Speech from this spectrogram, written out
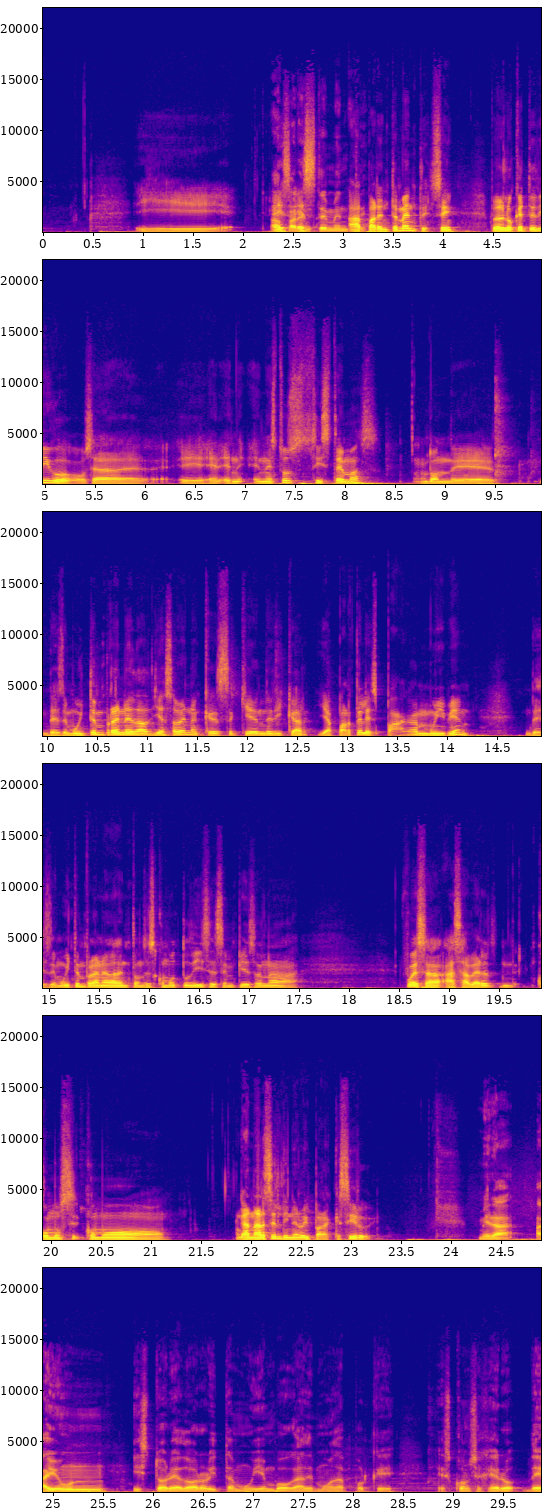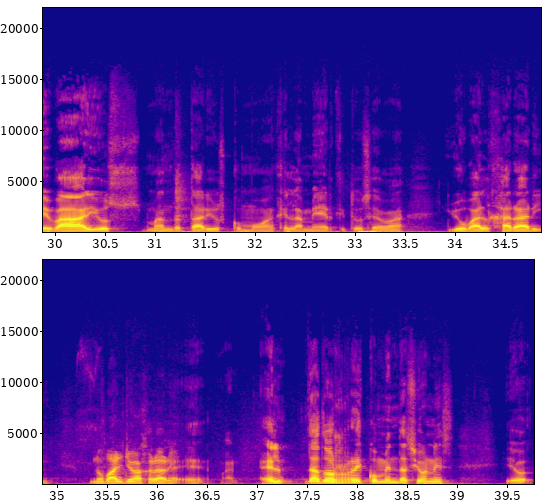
Y... aparentemente. aparentemente, sí. Pero es lo que te digo, o sea, eh, en, estos sistemas donde desde muy temprana edad ya saben a qué se quieren dedicar y aparte les pagan muy bien. Desde muy temprana edad, entonces como tú dices, empiezan a pues a, saber cómo, cómo ganarse el dinero y para qué sirve. Mira, hay un historiador ahorita muy en boga de moda porque es consejero de varios mandatarios como Angela Merkel, todo se llama Yuval Harari. Noval Yuval Harari. Eh, eh, él da dos recomendaciones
